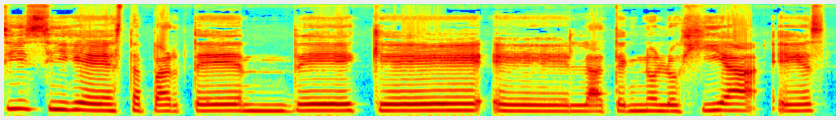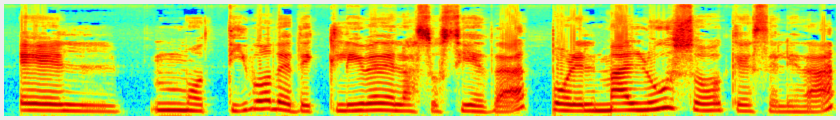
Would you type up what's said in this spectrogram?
sí sigue esta parte de que eh, la tecnología es el motivo de declive de la sociedad por el mal uso que se le da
